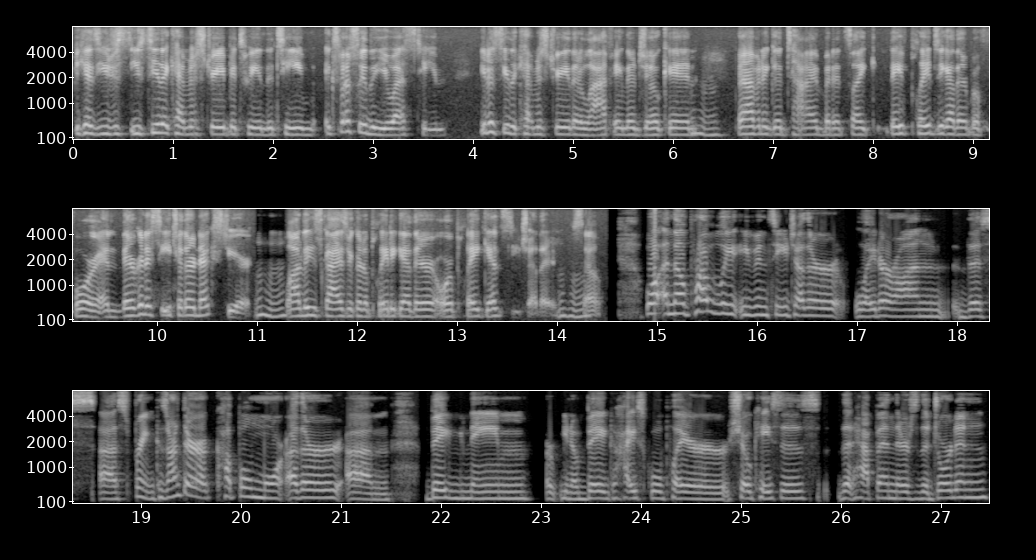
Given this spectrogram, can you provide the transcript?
because you just you see the chemistry between the team, especially the U.S. team. You just see the chemistry. They're laughing, they're joking, Mhm. they're having a good time. But it's like they've played together before, and they're gonna see each other next year. Mhm. A lot of these guys are gonna play together or play against each other. Mhm. So Well, and they'll probably even see each other later on this uh, spring because aren't there a couple more other um, big name or you know big high school player showcases that happen? There's the Jordan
